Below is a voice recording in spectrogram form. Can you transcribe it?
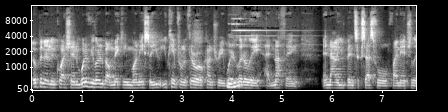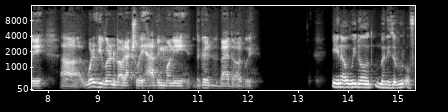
open ended question. What have you learned about making money? So you, you came from a third world country where mm-hmm. literally had nothing, and now you've been successful financially. Uh, what have you learned about actually having money, the good, the bad, the ugly? You know, we know money is the root of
